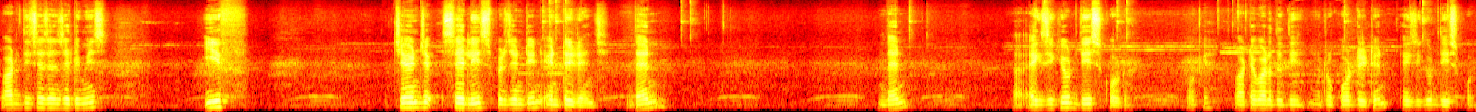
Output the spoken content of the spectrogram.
What this essentially means if change cell is present in entry range then then uh, execute this code okay? Whatever the, the code written execute this code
